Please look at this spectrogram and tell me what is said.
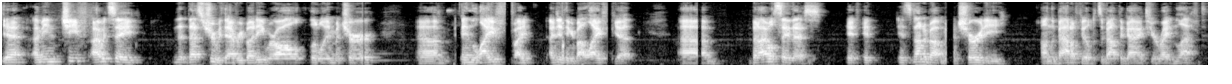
Yeah, I mean, Chief, I would say that that's true with everybody. We're all a little immature um, in life. I I didn't think about life yet. Um, but I will say this: it, it it's not about maturity on the battlefield. It's about the guy to your right and left.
